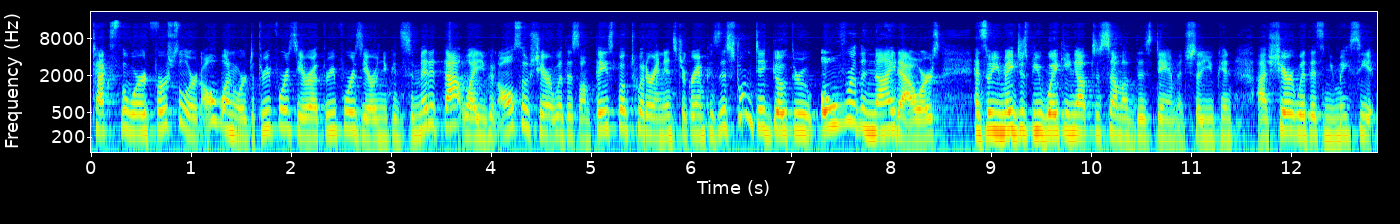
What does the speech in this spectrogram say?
Text the word first alert, all one word, to 340-340, and you can submit it that way. You can also share it with us on Facebook, Twitter, and Instagram because this storm did go through over the night hours, and so you may just be waking up to some of this damage. So you can uh, share it with us, and you may see it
